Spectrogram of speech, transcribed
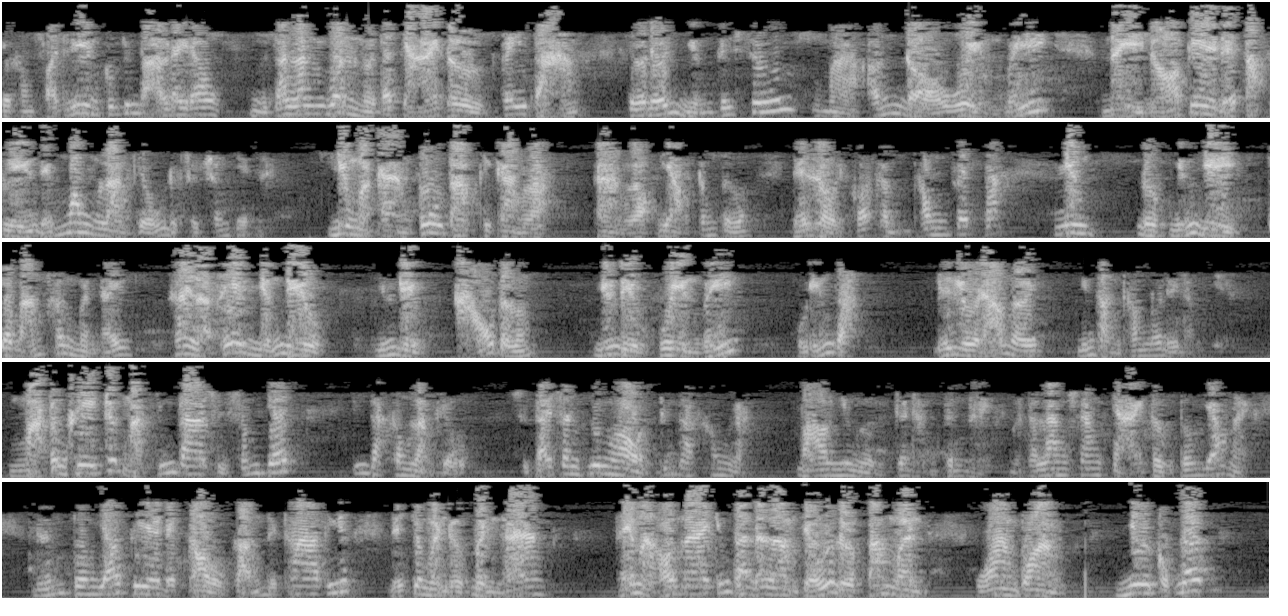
Chứ không phải riêng của chúng ta ở đây đâu. Người ta lăn quanh người ta chạy từ tây tạng cho đến những cái xứ mà ấn độ quyền mỹ này nọ kia để tập luyện để mong làm chủ được sự sống chết này. Nhưng mà càng tu tập thì càng lọt, càng lọt vào trong tưởng để rồi có thần thông phép tắc nhưng được những gì cho bản thân mình ấy, hay là thêm những điều những điều ảo tưởng, những điều quyền bí, quyển hoặc để lừa đảo người, những thành thông đó để làm gì? Mà trong khi trước mặt chúng ta sự sống chết, chúng ta không làm chủ, sự tái sanh luân hồi, chúng ta không làm bao nhiêu người trên hành tinh này. Người ta lăn sang chạy từ tôn giáo này đến tôn giáo kia để cầu cẩn, để tha thiết, để cho mình được bình an. Thế mà hôm nay chúng ta đã làm chủ được tâm mình hoàn toàn như cục đất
